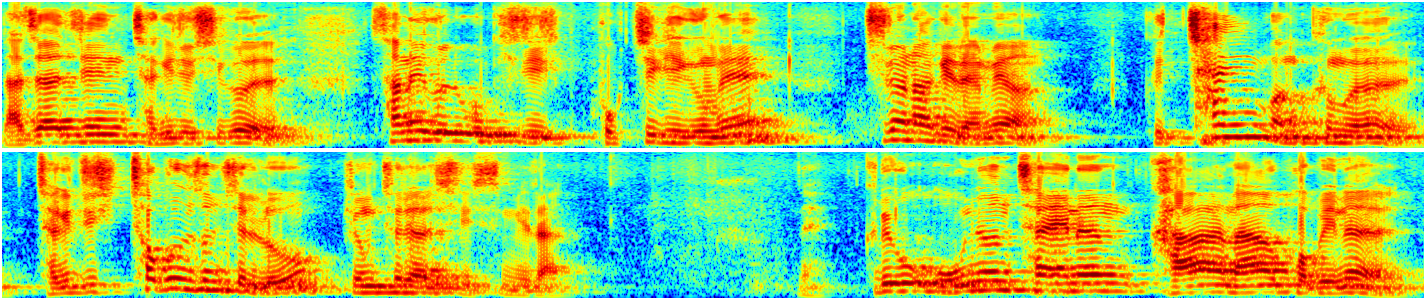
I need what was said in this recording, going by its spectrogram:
낮아진 자기 주식을 사내근로복지기금에 출연하게 되면 그 차익만큼을 자기 주식 처분 손실로 비용 처리할 수 있습니다. 네. 그리고 5년 차에는 가나 법인을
